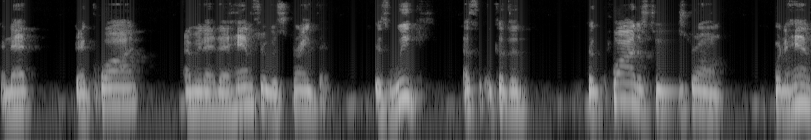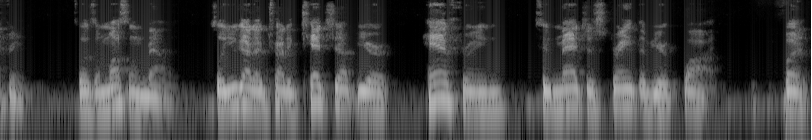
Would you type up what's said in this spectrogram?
And that that quad, I mean, that, that hamstring was strengthened. It's weak. That's because the, the quad is too strong for the hamstring. So it's a muscle imbalance. So you got to try to catch up your hamstring to match the strength of your quad. But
